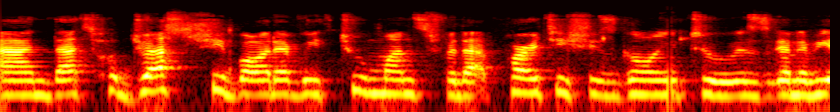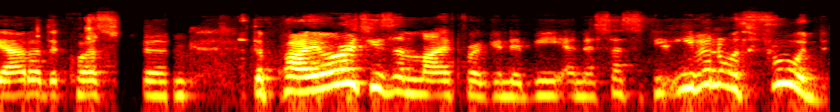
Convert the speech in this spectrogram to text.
And that's dress she bought every two months for that party she's going to is going to be out of the question. The priorities in life are going to be a necessity. Even with food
